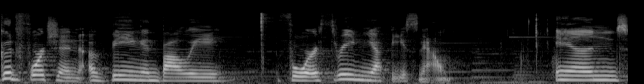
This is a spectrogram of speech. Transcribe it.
good fortune of being in Bali for three Nyepis now. And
